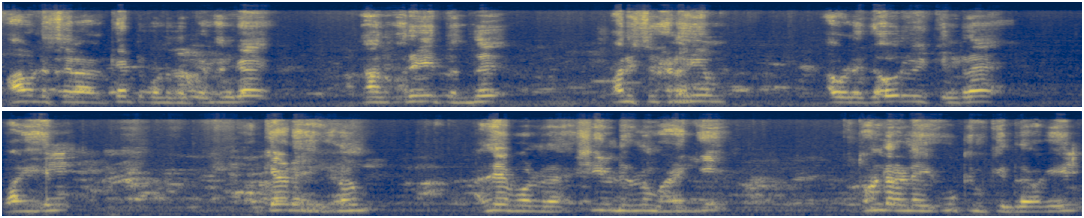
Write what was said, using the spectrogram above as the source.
மாவட்ட செயலாளர் கேட்டுக்கொண்டதற்கு இணங்க நான் வருகை தந்து பரிசுகளையும் அவர்களை கௌரவிக்கின்ற வகையில் கேடயங்களும் அதே போன்ற ஷீல்டுகளும் வழங்கி தொண்டர்களை ஊக்குவிக்கின்ற வகையில்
